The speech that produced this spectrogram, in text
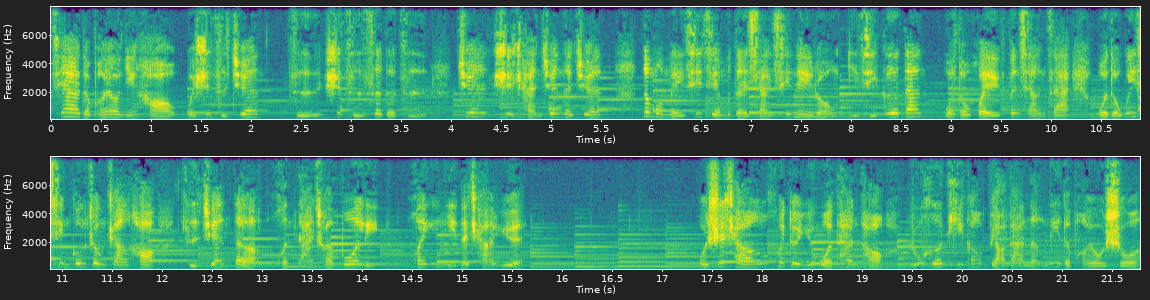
亲爱的朋友，您好，我是紫娟，紫是紫色的紫，娟是婵娟的娟。那么每期节目的详细内容以及歌单，我都会分享在我的微信公众账号“紫娟的混搭传播”里，欢迎你的查阅。我时常会对与我探讨如何提高表达能力的朋友说，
